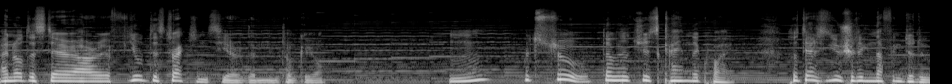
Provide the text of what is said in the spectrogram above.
I noticed there are a few distractions here than in Tokyo. Hmm? It's true, the village is kinda quiet, so there's usually nothing to do.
